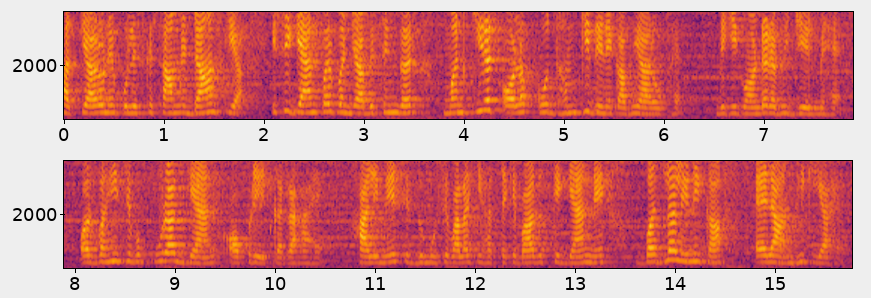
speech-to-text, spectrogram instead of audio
हत्यारों ने पुलिस के सामने डांस किया। इसी गैंग पर पंजाबी सिंगर मनकीरत औलख को धमकी देने का भी आरोप है। विकी गोंडर अभी जेल में है और वहीं से वो पूरा गैंग ऑपरेट कर रहा है। हाल ही में सिद्धू मूसेवाला की हत्या के बाद उसके गैंग ने बदला लेने का ऐलान भी किया है।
